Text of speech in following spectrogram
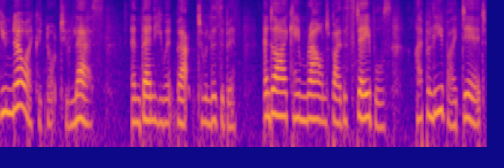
You know I could not do less. And then he went back to Elizabeth, and I came round by the stables. I believe I did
